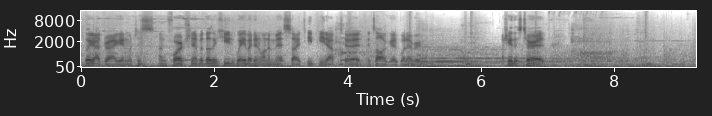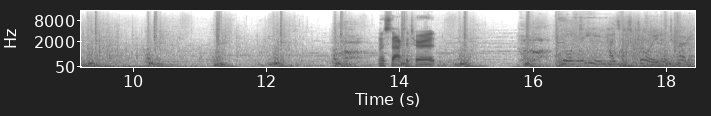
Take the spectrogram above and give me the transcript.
So they got dragon, which is unfortunate, but that was a huge wave I didn't want to miss, so I TP'd up to it. It's all good, whatever. I should get this turret. Gonna stack the turret. Your team has destroyed a turret.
